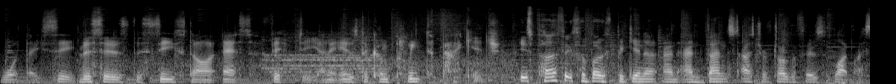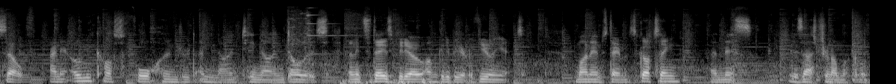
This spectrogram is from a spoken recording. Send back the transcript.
what they see. This is the Seestar S50, and it is the complete package. It's perfect for both beginner and advanced astrophotographers like myself, and it only costs $499. And in today's video, I'm going to be reviewing it. My name's Damon Scotting, and this is Astronomical.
